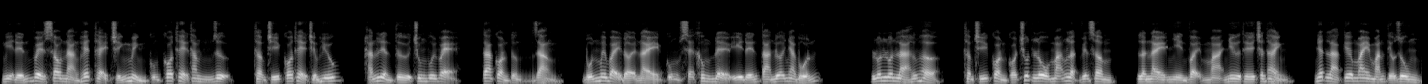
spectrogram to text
nghĩ đến về sau nàng hết thể chính mình cũng có thể tham dự, thậm chí có thể chiếm hữu, hắn liền từ chung vui vẻ, ta còn tưởng rằng bốn mươi bảy đời này cũng sẽ không để ý đến ta nữa nha bốn. Luôn luôn là hứng hở, thậm chí còn có chút lô mãng lật viễn sâm, lần này nhìn vậy mà như thế chân thành nhất là kia may mắn tiểu dung,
